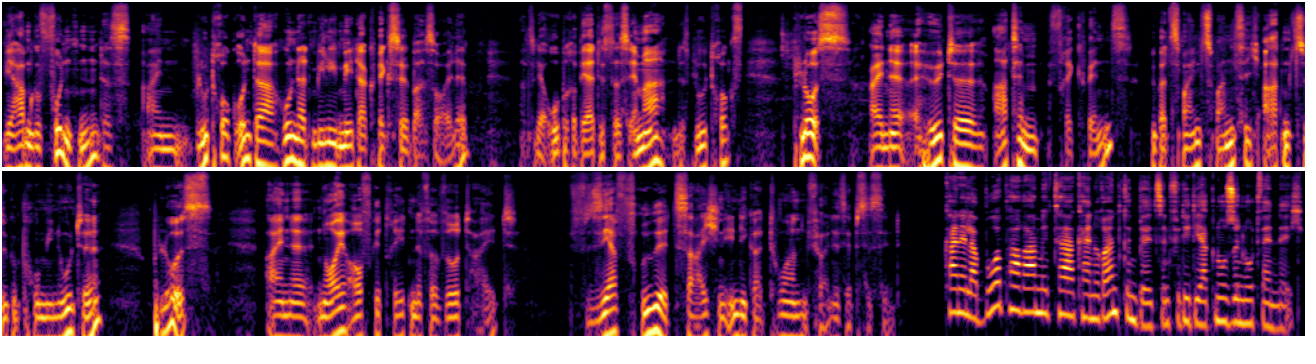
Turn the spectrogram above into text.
Wir haben gefunden, dass ein Blutdruck unter 100 mm Quecksilbersäule also der obere Wert ist das immer, des Blutdrucks, plus eine erhöhte Atemfrequenz über 22 Atemzüge pro Minute, plus eine neu aufgetretene Verwirrtheit, sehr frühe Zeichen, Indikatoren für eine Sepsis sind. Keine Laborparameter, kein Röntgenbild sind für die Diagnose notwendig.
